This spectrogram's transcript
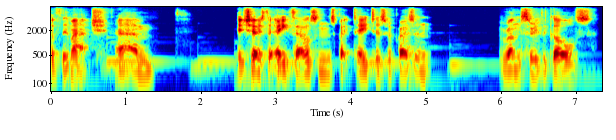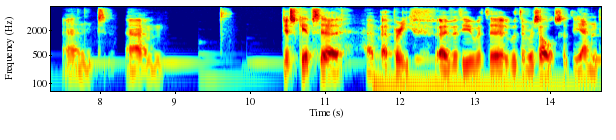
of the match. Um, it shows that 8,000 spectators were present, runs through the goals, and um, just gives a, a, a, brief overview with the with the results at the end.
